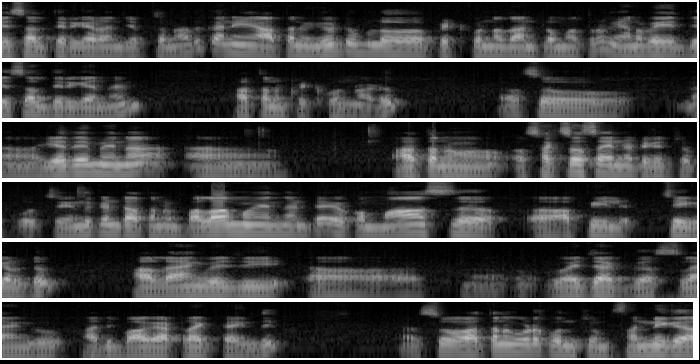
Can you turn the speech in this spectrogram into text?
దేశాలు తిరిగారని చెప్తున్నారు. కానీ అతను యూట్యూబ్లో పెట్టుకున్న దాంట్లో మాత్రం ఎనభై ఐదు దేశాలు తిరిగానని అతను పెట్టుకున్నాడు. సో ఏదేమైనా అతను సక్సెస్ అయినట్టుగా చెప్పుకోవచ్చు. ఎందుకంటే అతను బలం ఏంటంటే ఒక మాస్ అపీల్ చేయగలడు. ఆ లాంగ్వేజ్ వైజాగ్ స్లాంగు అది బాగా అట్రాక్ట్ అయింది. సో అతను కూడా కొంచెం ఫన్నీగా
